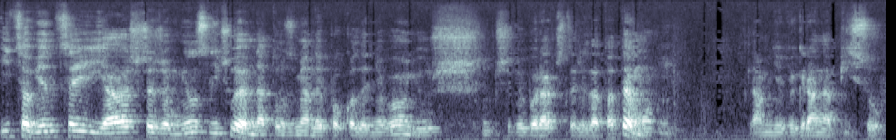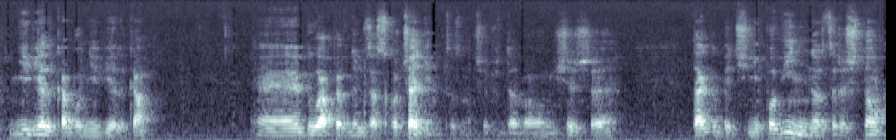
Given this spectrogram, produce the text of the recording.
I co więcej, ja szczerze mówiąc liczyłem na tą zmianę pokoleniową już przy wyborach 4 lata temu dla mnie wygrana PiSu, niewielka, bo niewielka, e, była pewnym zaskoczeniem. To znaczy wydawało mi się, że tak być nie powinno. Zresztą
